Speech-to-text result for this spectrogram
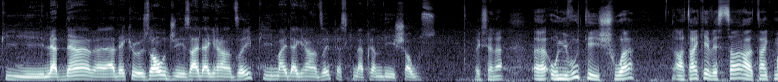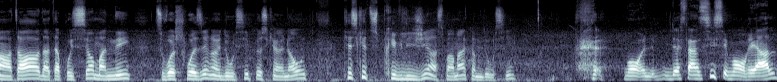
Puis là-dedans, euh, avec eux autres, je les aide à grandir, puis ils m'aident à grandir parce qu'ils m'apprennent des choses. Excellent. Euh, au niveau de tes choix, en tant qu'investisseur, en tant que mentor, dans ta position, à un moment donné, tu vas choisir un dossier plus qu'un autre. Qu'est-ce que tu privilégies en ce moment comme dossier? bon, de ce temps-ci, c'est Montréal.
